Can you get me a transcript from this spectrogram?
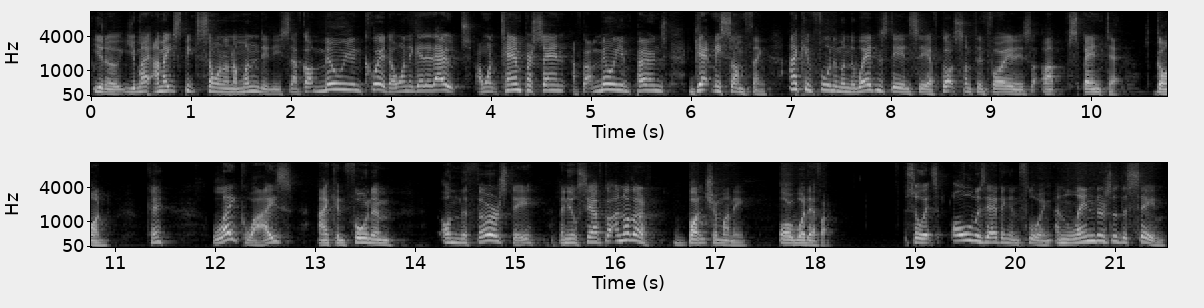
you know, you might, I might speak to someone on a Monday and he says, I've got a million quid, I want to get it out. I want 10%, I've got a million pounds, get me something. I can phone him on the Wednesday and say, I've got something for you, and he's like, oh, spent it, it's gone. Okay? Likewise, I can phone him on the Thursday and he'll say, I've got another bunch of money or whatever. So it's always ebbing and flowing, and lenders are the same.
